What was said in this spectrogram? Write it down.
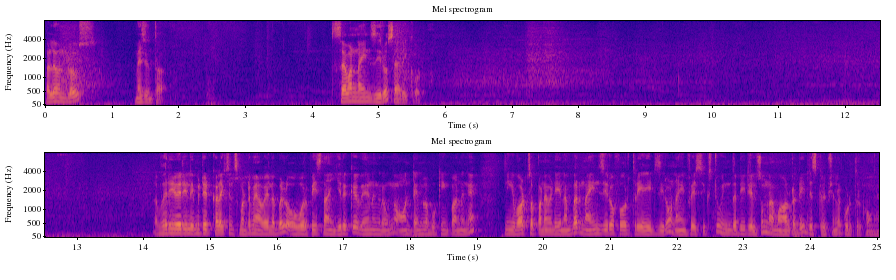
pallu and blouse magenta seven nine zero sari code very very limited collections மட்டுமே அவைலபிள் ஒவ்வொரு பீஸ் தான் இருக்குது வேணுங்கிறவங்க ஆன் டைமில் புக்கிங் பண்ணுங்கள் நீங்கள் வாட்ஸ்அப் பண்ண வேண்டிய number nine zero four three eight zero nine five six two. இந்த டீட்டெயில்ஸும் நம்ம ஆல்ரெடி டிஸ்கிரிப்ஷனில் கொடுத்துருக்கோங்க.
